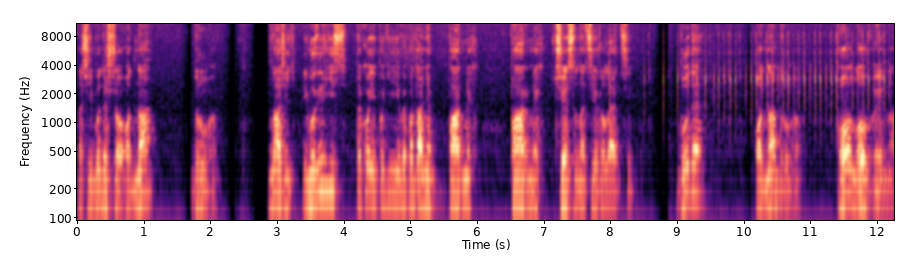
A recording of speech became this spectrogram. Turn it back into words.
значить буде що одна друга. Значить, ймовірність такої події випадання парних, парних чисел на цій рулетці буде одна друга. Половина.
